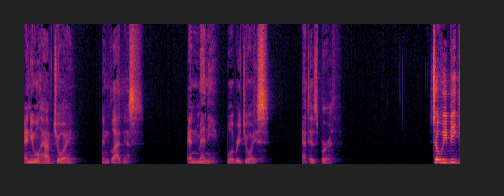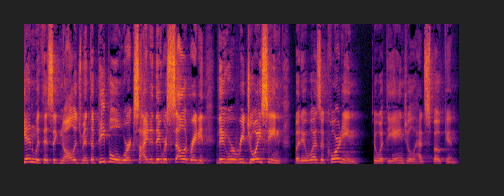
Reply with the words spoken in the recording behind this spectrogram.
And you will have joy and gladness, and many will rejoice at his birth. So we begin with this acknowledgement. The people were excited, they were celebrating, they were rejoicing, but it was according to what the angel had spoken.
